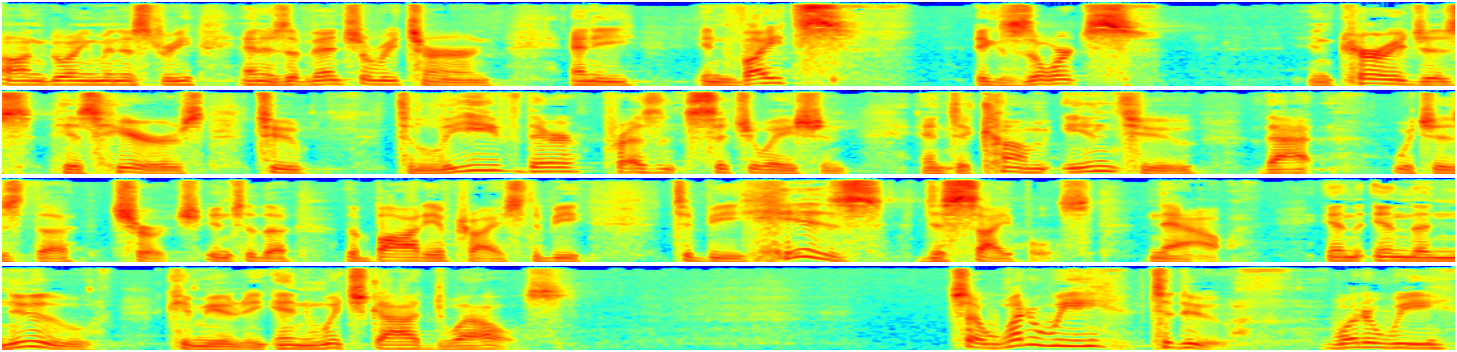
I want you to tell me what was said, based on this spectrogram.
ongoing ministry, and his eventual return. And he invites, exhorts, encourages his hearers to, to leave their present situation and to come into that which is the church, into the, the body of Christ, to be, to be his disciples now in, in the new community in which God dwells. So, what are we to do? What are we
